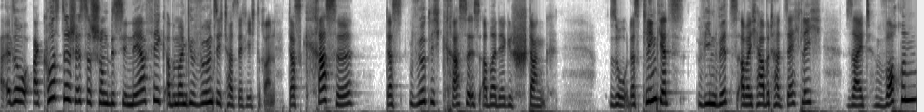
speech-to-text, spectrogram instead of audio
also akustisch ist das schon ein bisschen nervig, aber man gewöhnt sich tatsächlich dran. Das Krasse, das wirklich Krasse ist aber der Gestank. So, das klingt jetzt wie ein Witz, aber ich habe tatsächlich seit Wochen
